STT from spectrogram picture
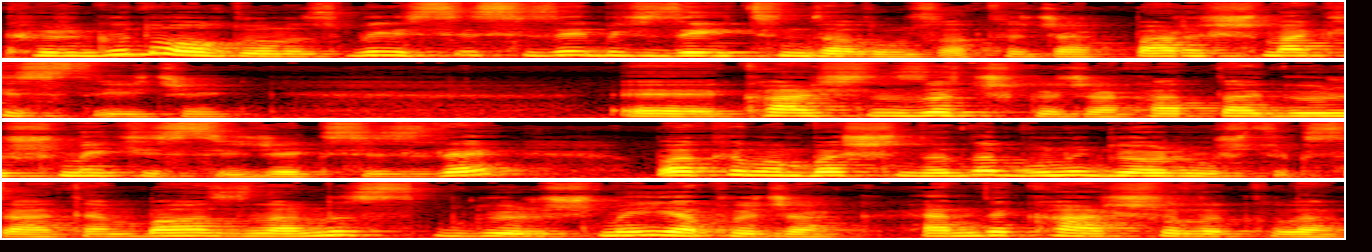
Kırgın olduğunuz birisi size bir zeytin dalı uzatacak. Barışmak isteyecek. Ee, karşınıza çıkacak. Hatta görüşmek isteyecek sizle. Bakımın başında da bunu görmüştük zaten. Bazılarınız bu görüşmeyi yapacak. Hem de karşılıklı.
